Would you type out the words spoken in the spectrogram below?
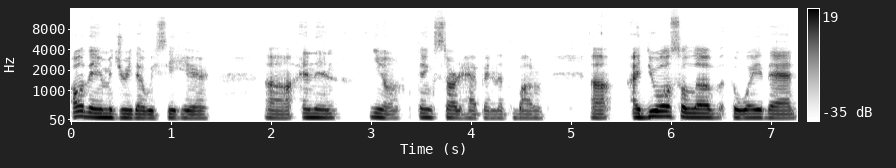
all the imagery that we see here. Uh, and then, you know, things start happening at the bottom. Uh, I do also love the way that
